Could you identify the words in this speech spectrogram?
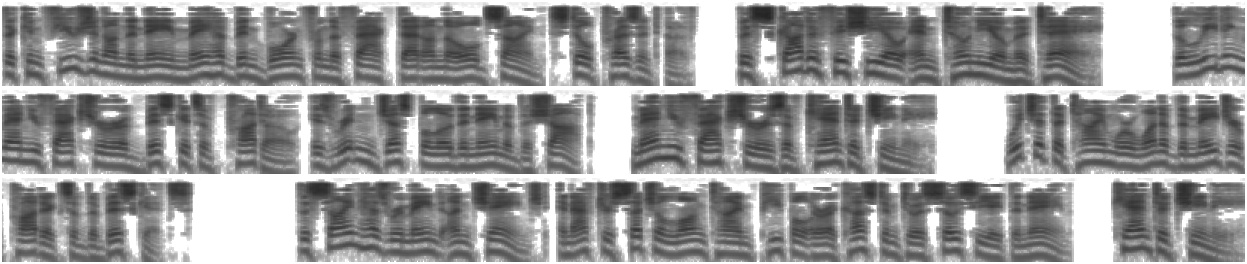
The confusion on the name may have been born from the fact that on the old sign still present of Biscottificio Antonio Mattei the leading manufacturer of biscuits of Prato, is written just below the name of the shop, "'Manufacturers of Cantuccini", which at the time were one of the major products of the biscuits. The sign has remained unchanged, and after such a long time people are accustomed to associate the name, "'Cantuccini'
